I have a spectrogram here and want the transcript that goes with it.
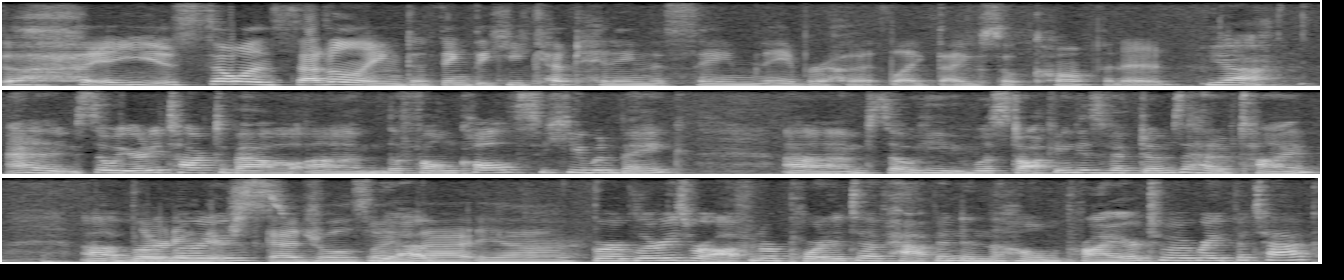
Ugh, it's so unsettling to think that he kept hitting the same neighborhood like that. He was so confident. Yeah, and so we already talked about um, the phone calls he would make. Um, so he was stalking his victims ahead of time. Uh, Learning their schedules like Yep. that, yeah. Burglaries were often reported to have happened in the home prior to a rape attack,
